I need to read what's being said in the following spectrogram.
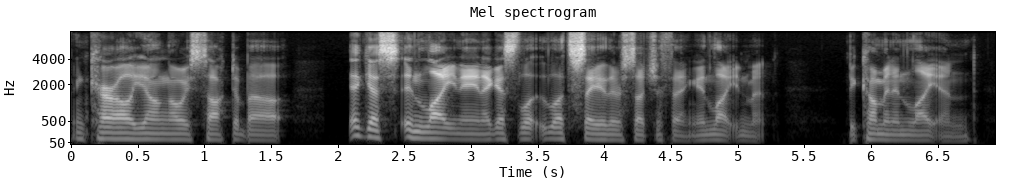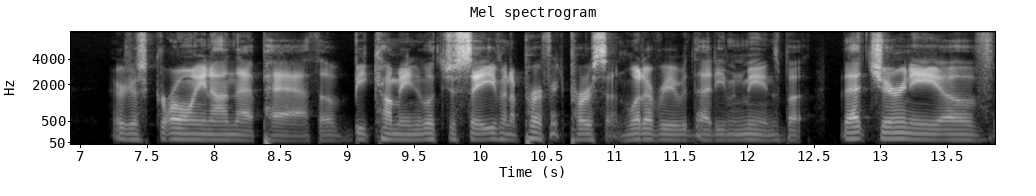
And Carl Jung always talked about, I guess, enlightening. I guess let, us say there's such a thing, enlightenment, becoming enlightened, or just growing on that path of becoming, let's just say, even a perfect person, whatever that even means. But that journey of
